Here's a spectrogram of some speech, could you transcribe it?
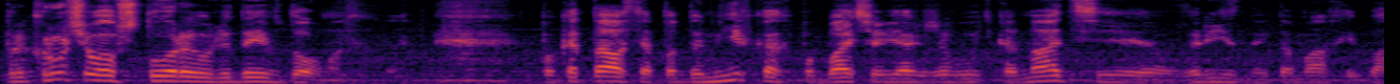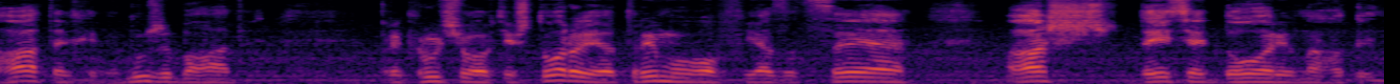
прикручував штори у людей вдома. Покатався по домівках, побачив, як живуть канадці в різних домах і багатих, і не дуже багатих. Прикручував ті штори і отримував я за це аж 10 доларів на годину.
